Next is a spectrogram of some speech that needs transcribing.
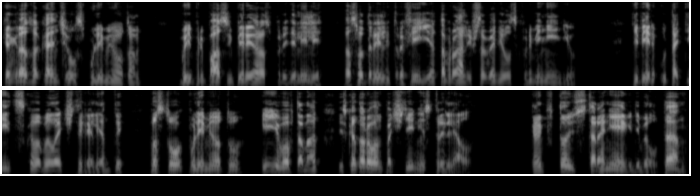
как раз заканчивал с пулеметом. Боеприпасы перераспределили, осмотрели трофеи и отобрали, что годилось к применению. Теперь у Татицкого было четыре ленты, по сто к пулемету и его автомат, из которого он почти не стрелял. Как в той стороне, где был танк,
